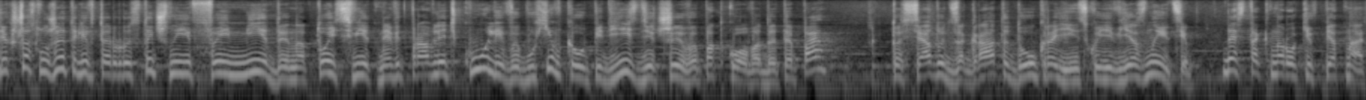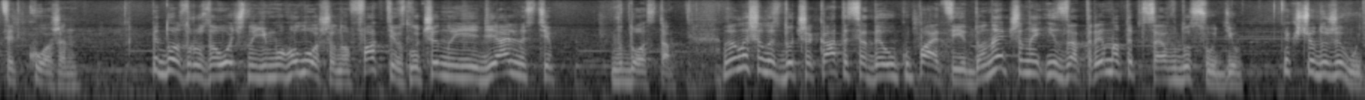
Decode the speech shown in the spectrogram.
Якщо служителів терористичної Феміди на той світ не відправлять кулі, вибухівка у під'їзді чи випадкова ДТП, то сядуть за грати до української в'язниці, десь так на років 15 кожен. Підозру заочно їм оголошено. Фактів злочинної діяльності вдоста. Залишилось дочекатися деокупації Донеччини і затримати псевдосуддів, якщо доживуть.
